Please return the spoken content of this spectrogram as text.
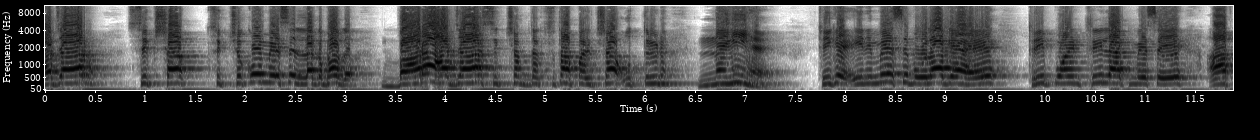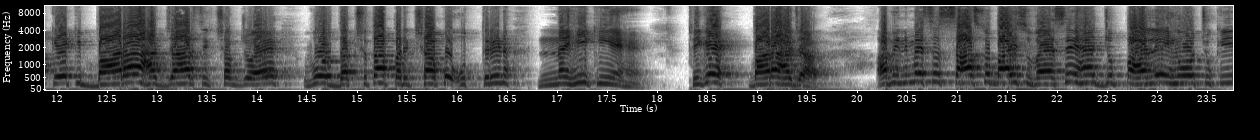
हज़ार शिक्षा, शिक्षकों में से लगभग बारह हज़ार शिक्षक दक्षता परीक्षा उत्तीर्ण नहीं है। ठीक है, इनमें से बोला गया है 3.3 लाख में से आपके कि बारह हज़ार शिक्षक जो है, वो दक्षता परीक्षा को उत्तीर्ण नहीं किए हैं। ठीक है? बारह हज़ार। अब इनमें से 722 वैसे हैं जो पहले ही हो चुकी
